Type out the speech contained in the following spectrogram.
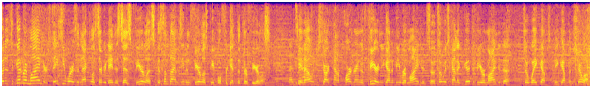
But it's a good reminder. Stacy wears a necklace every day that says fearless because sometimes even fearless people forget that they're fearless. That's you right. know, you start kind of partnering with fear and you got to be reminded. So it's always kind of good to be reminded to, to wake up, speak up, and show up.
